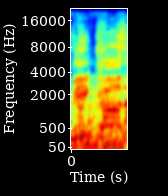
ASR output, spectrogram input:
Because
